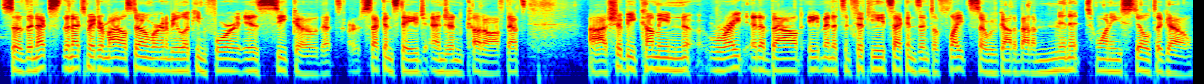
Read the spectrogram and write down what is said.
So the next the next major milestone we're going to be looking for is SECO. That's our second stage engine cutoff. That's uh, should be coming right at about 8 minutes and 58 seconds into flight, so we've got about a minute 20 still to go.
